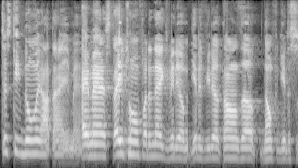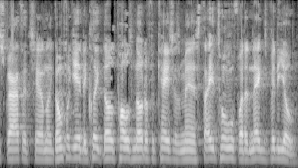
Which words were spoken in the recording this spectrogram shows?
Just keep doing y'all thing, man. Hey, man, stay tuned for the next video. Get this video a thumbs up. Don't forget to subscribe to the channel. Don't forget to click those post notifications, man. Stay tuned for the next video.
